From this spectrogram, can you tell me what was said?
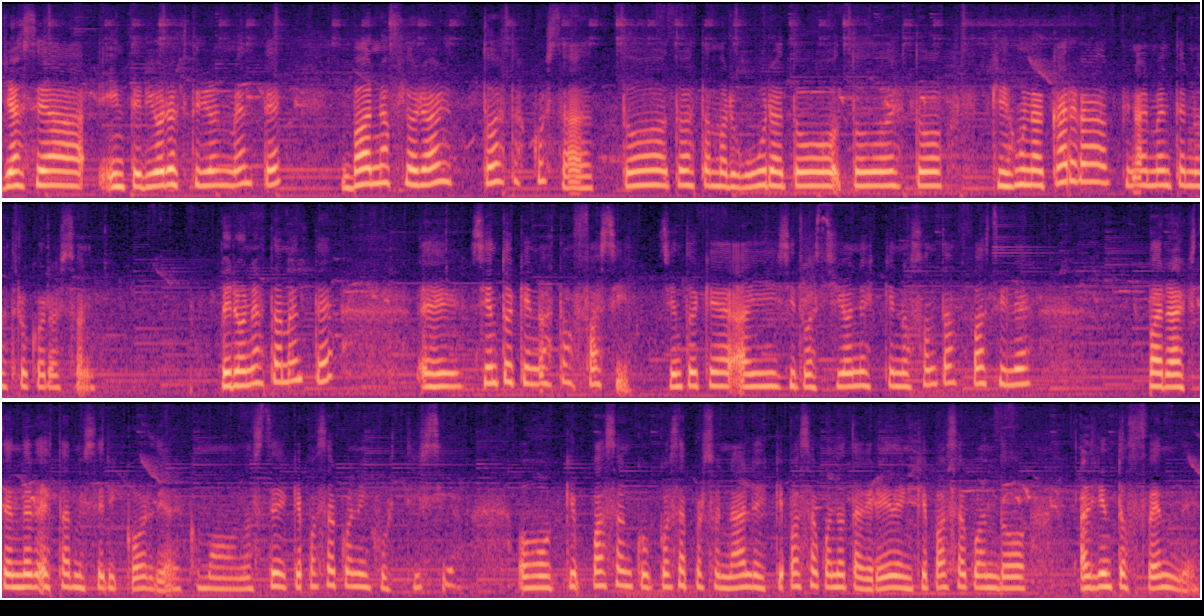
ya sea interior o exteriormente, van a aflorar todas estas cosas, toda esta amargura, todo, todo esto que es una carga finalmente en nuestro corazón. Pero honestamente, eh, siento que no es tan fácil. Siento que hay situaciones que no son tan fáciles para extender esta misericordia. Es como, no sé, ¿qué pasa con la injusticia? ¿O qué pasa con cosas personales? ¿Qué pasa cuando te agreden? ¿Qué pasa cuando alguien te ofende?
